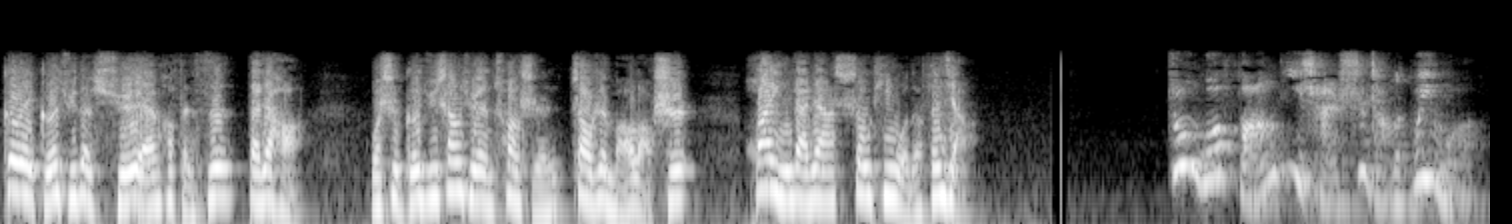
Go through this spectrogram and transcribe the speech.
各位格局的学员和粉丝，大家好，我是格局商学院创始人赵振宝老师，欢迎大家收听我的分享。中国房地产市场的规模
